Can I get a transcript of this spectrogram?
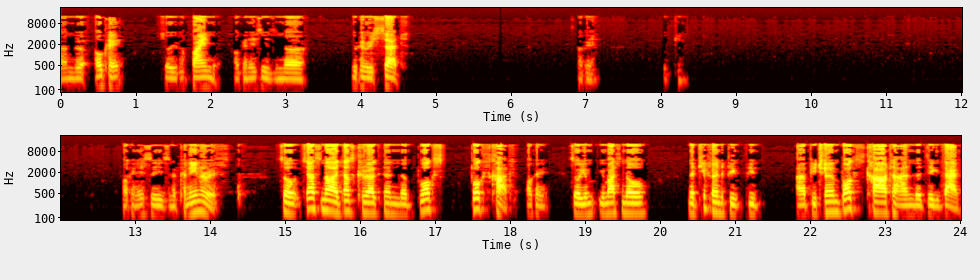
And uh, okay. So you can find it. Okay this is in the you can reset. Okay. Okay this is the clearance so just now I just corrected the box box cut. Okay so you you must know the difference be, be, uh, between box cut and the zigzag.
